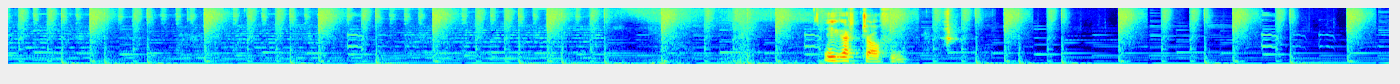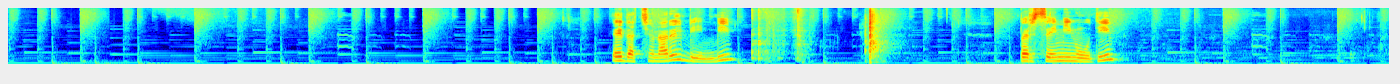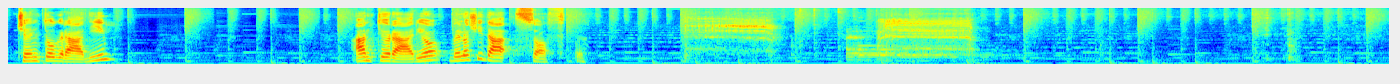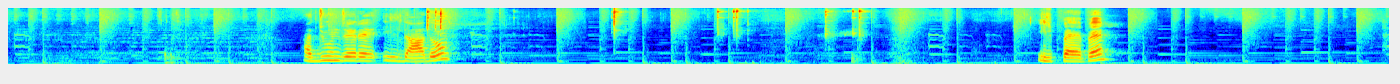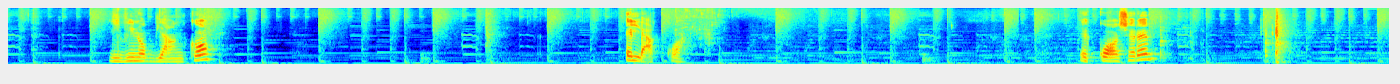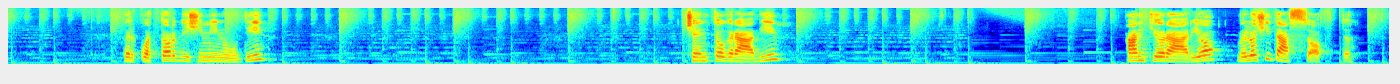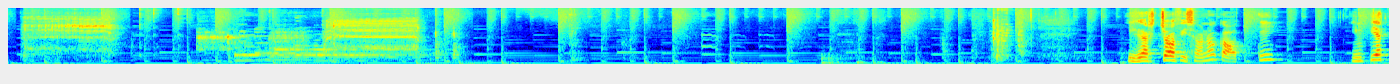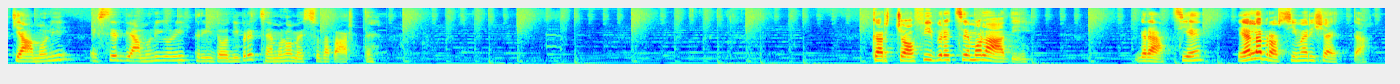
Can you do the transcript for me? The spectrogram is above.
e i carciofi. Ed azionare il bimbi per 6 minuti. 100 gradi. Antiorario velocità soft. Aggiungere il dado il pepe, il vino bianco. E l'acqua. E cuocere. Per 14 minuti. 100 gradi antiorario, velocità soft. I carciofi sono cotti, impiattiamoli e serviamoli con il trito di prezzemolo messo da parte. Carciofi prezzemolati. Grazie e alla prossima ricetta!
